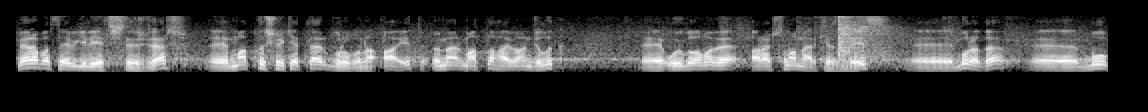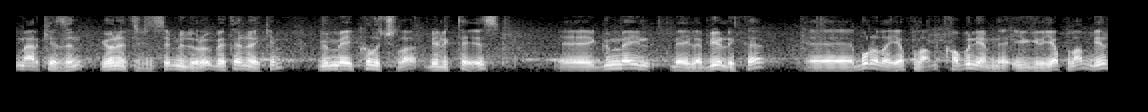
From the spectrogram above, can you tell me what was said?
Merhaba sevgili yetiştiriciler. E, Matlı Şirketler grubuna ait Ömer Matlı Hayvancılık e, Uygulama ve Araştırma Merkezi'ndeyiz. E, burada e, bu merkezin yöneticisi, müdürü, veteriner hekim Günbey Kılıç'la birlikteyiz. E, Günbey Bey ile birlikte e, burada yapılan, kabul yemle ilgili yapılan bir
